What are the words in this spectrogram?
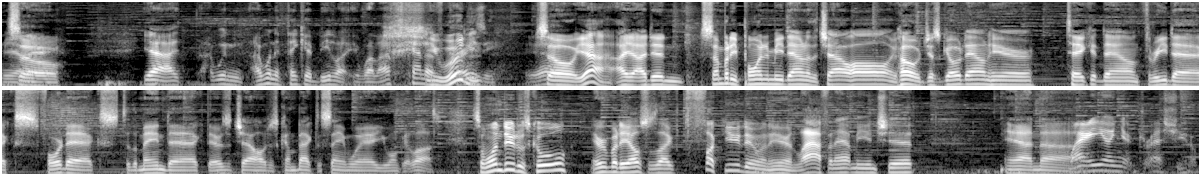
yeah, so. yeah, I, I wouldn't. I wouldn't think it'd be like. Well, that's kind of You wouldn't. crazy. Yeah. So yeah, I, I didn't. Somebody pointed me down to the chow hall. Like, oh, just go down here, take it down three decks, four decks to the main deck. There's a chow hall. Just come back the same way. You won't get lost. So one dude was cool. Everybody else was like, "Fuck you doing here?" and laughing at me and shit. And uh, why are you in your dress uniform?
